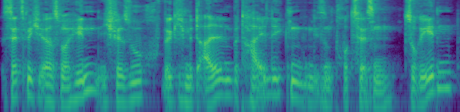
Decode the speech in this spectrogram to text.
setze mich erstmal hin. Ich versuche wirklich mit allen Beteiligten in diesen Prozessen zu reden.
